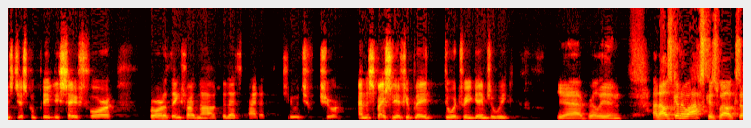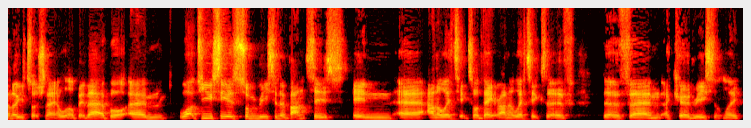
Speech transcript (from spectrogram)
is just completely saved for for other things right now so that's that's huge for sure and especially if you play two or three games a week yeah, brilliant. And I was going to ask as well, because I know you touched on it a little bit there, but um, what do you see as some recent advances in uh, analytics or data analytics that have that have um, occurred recently?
